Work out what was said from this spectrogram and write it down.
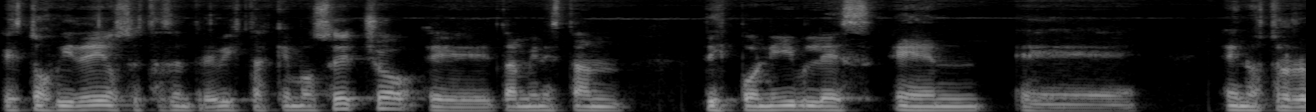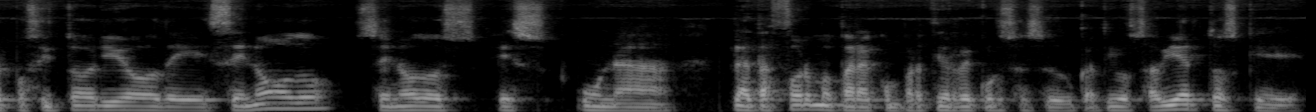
estos videos, estas entrevistas que hemos hecho, eh, también están disponibles en, en, nuestro repositorio de Zenodo. Zenodo es, una plataforma para compartir recursos educativos abiertos que,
